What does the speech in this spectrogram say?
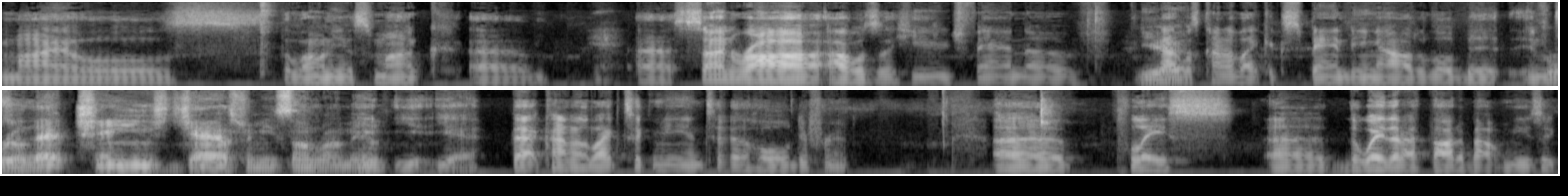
Miles, Thelonious Monk, um, uh, Sun Ra. I was a huge fan of. Yeah, That was kind of like expanding out a little bit into for real. That changed jazz for me, Sun Ra, Y- man. y- yeah, that kind of like took me into a whole different uh, place. Uh, the way that I thought about music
